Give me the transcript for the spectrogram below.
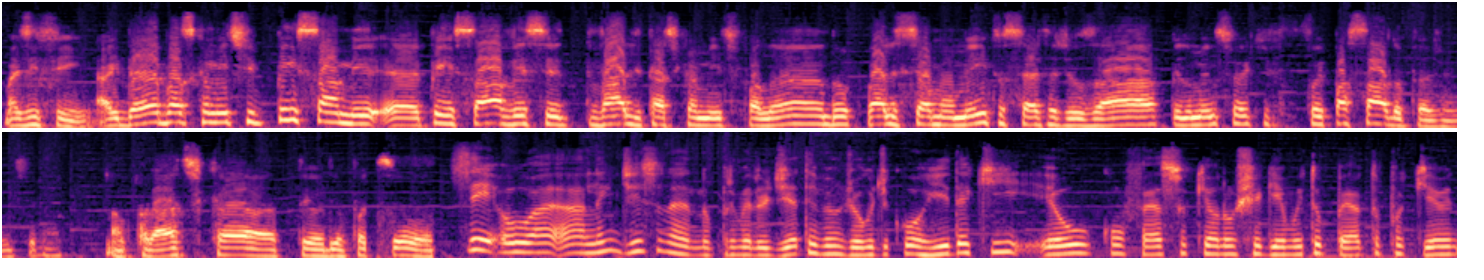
mas enfim, a ideia é basicamente pensar, é, pensar, ver se vale taticamente falando, vale se é o momento certo de usar, pelo menos foi o que foi passado pra gente, né? Na prática, a teoria pode ser outra. Sim, o, a, além disso, né, no primeiro dia teve um jogo de corrida que eu confesso que eu não cheguei muito perto porque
